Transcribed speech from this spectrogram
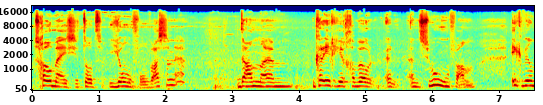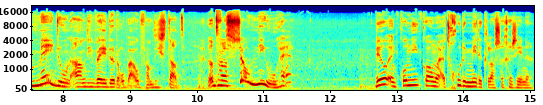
schoolmeisje tot jongvolwassene... dan ehm, kreeg je gewoon een, een swoon van... ik wil meedoen aan die wederopbouw van die stad. Dat was zo nieuw, hè? Wil en Connie komen uit goede middenklasse gezinnen.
